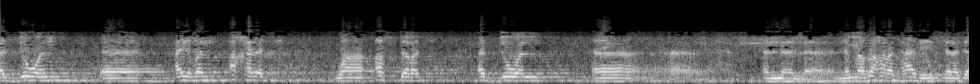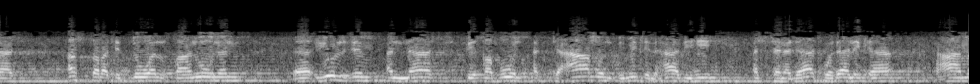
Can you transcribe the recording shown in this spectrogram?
الدول آه، أيضا أخذت وأصدرت الدول لما ظهرت هذه السندات أصدرت الدول قانونا يلزم الناس في قبول التعامل بمثل هذه السندات وذلك عام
